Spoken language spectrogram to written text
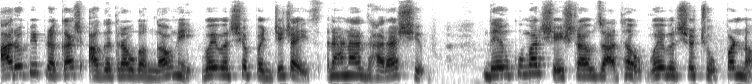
आरोपी प्रकाश आगतराव गंगावणे वय वर्ष पंचेचाळीस राहणार धाराशिव. देवकुमार शेषराव जाधव वय वर्ष चोपन्न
